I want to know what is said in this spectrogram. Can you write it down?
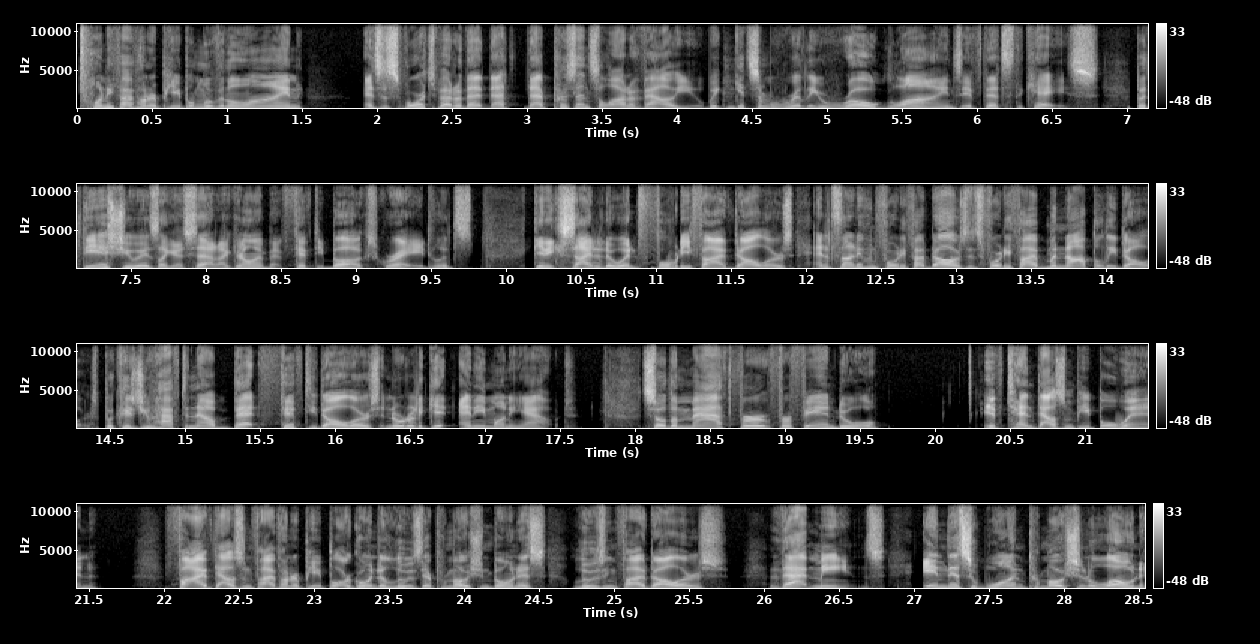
2,500 people moving the line as a sports bettor, that, that that presents a lot of value. We can get some really rogue lines if that's the case. But the issue is, like I said, I can only bet 50 bucks. Great. Let's get excited to win $45. And it's not even $45, it's 45 Monopoly dollars because you have to now bet $50 in order to get any money out. So the math for, for FanDuel, if 10,000 people win, 5,500 people are going to lose their promotion bonus, losing $5. That means in this one promotion alone,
